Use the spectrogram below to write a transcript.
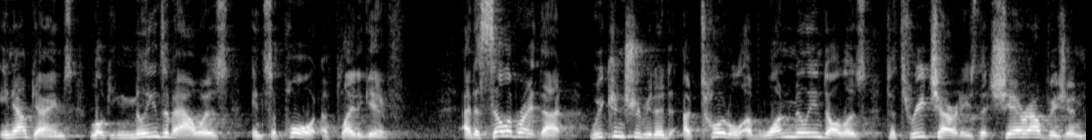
in our games, logging millions of hours in support of Play to Give. And to celebrate that, we contributed a total of $1 million to three charities that share our vision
